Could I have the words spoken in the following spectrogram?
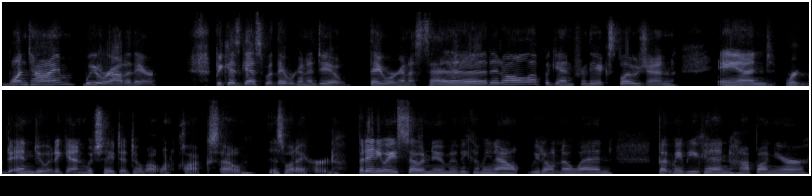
one time, we were out of there. Because guess what they were going to do? They were going to set it all up again for the explosion and and do it again, which they did till about one o'clock. So is what I heard. But anyway, so a new movie coming out. We don't know when, but maybe you can hop on your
